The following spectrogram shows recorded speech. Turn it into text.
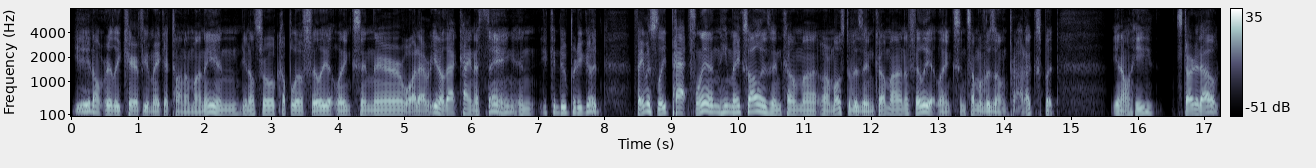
you don't really care if you make a ton of money and you know throw a couple of affiliate links in there whatever you know that kind of thing and you can do pretty good famously pat flynn he makes all his income uh, or most of his income on affiliate links and some of his own products but you know he started out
